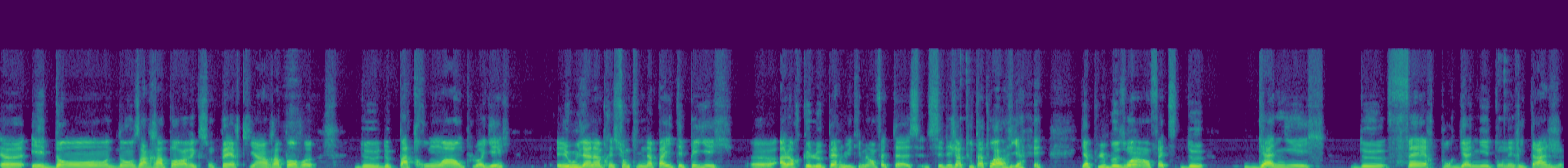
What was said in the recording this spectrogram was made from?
est dans, dans un rapport avec son père qui a un rapport de, de patron à employé et où il a l'impression qu'il n'a pas été payé. Euh, alors que le père lui dit, mais en fait, euh, c'est déjà tout à toi. Il n'y a, plus besoin, en fait, de gagner, de faire pour gagner ton héritage,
